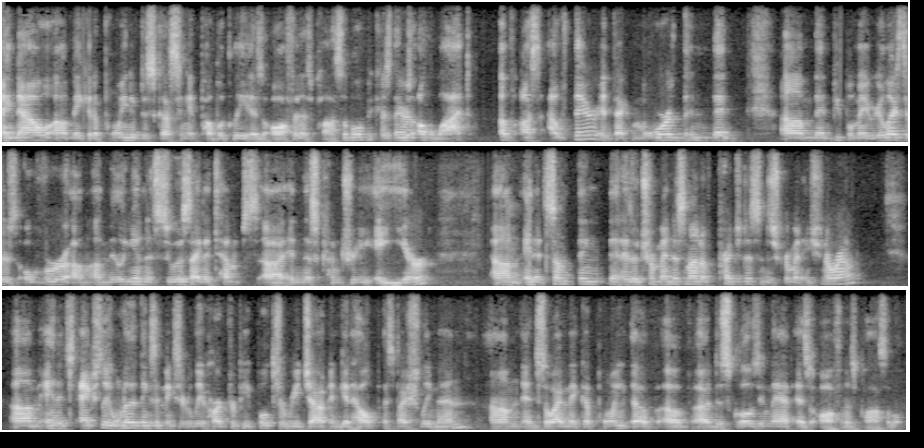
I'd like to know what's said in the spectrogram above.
I now uh, make it a point of discussing it publicly as often as possible because there's a lot of us out there. In fact, more than than um, than people may realize. There's over um, a million suicide attempts uh, in this country a year. Um, mm. and it's something that has a tremendous amount of prejudice and discrimination around. Um, and it's actually one of the things that makes it really hard for people to reach out and get help, especially men. Um, and so I make a point of, of uh, disclosing that as often as possible.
